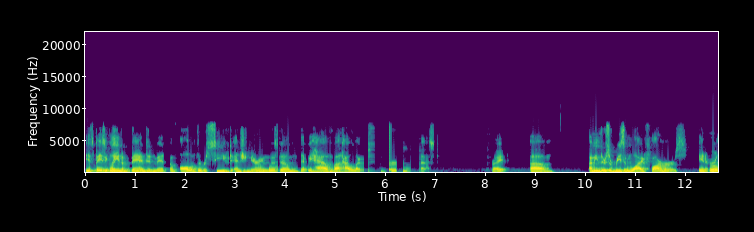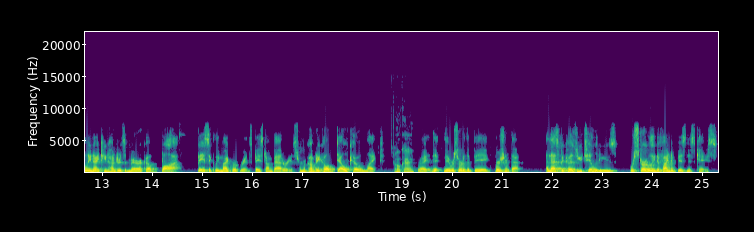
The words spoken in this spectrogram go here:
it's basically an abandonment of all of the received engineering wisdom that we have about how electricity works best. Right? Um, I mean, there's a reason why farmers in early 1900s America bought basically microgrids based on batteries from a company called Delco Light okay right? They, they were sort of the big version of that. And that's because utilities were struggling to find a business case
